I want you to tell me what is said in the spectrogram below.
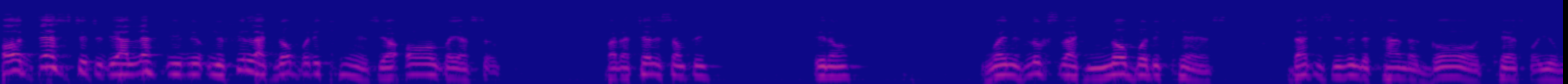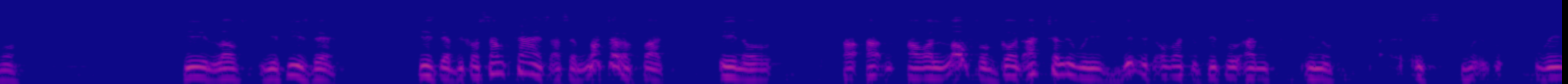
Or destitute, you are left, you feel like nobody cares. You're all by yourself. But I tell you something, you know, when it looks like nobody cares, that is even the time that God cares for you more. He loves you. He's there. He's there because sometimes, as a matter of fact, you know, our, our love for God actually we give it over to people, and you know, it's we, we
